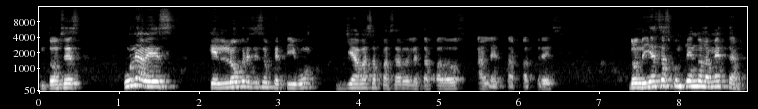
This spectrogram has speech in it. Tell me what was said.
Entonces, una vez que logres ese objetivo, ya vas a pasar de la etapa 2 a la etapa 3, donde ya estás cumpliendo la meta.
